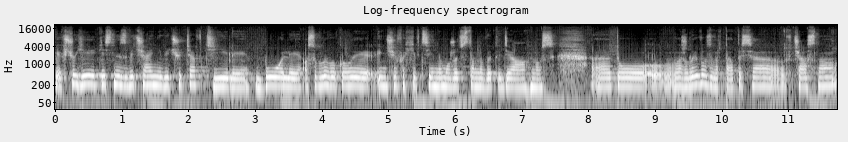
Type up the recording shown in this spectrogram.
якщо є якісь незвичайні відчуття в тілі, болі, особливо коли інші фахівці не можуть встановити діагноз, е, то важливо звертатися вчасно.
